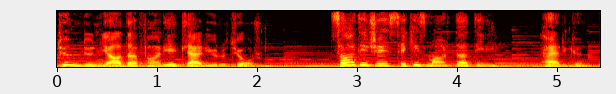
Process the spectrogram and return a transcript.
tüm dünyada faaliyetler yürütüyor. Sadece 8 Mart'ta değil, her gün.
